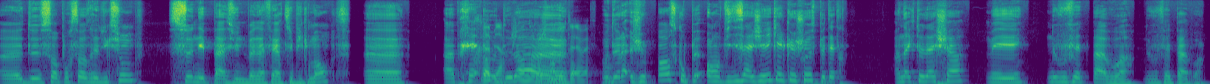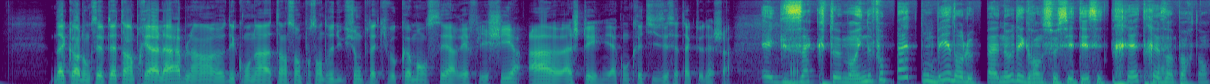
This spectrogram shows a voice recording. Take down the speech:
de 100% de réduction, ce n'est pas une bonne affaire typiquement. Euh, après, au-delà, euh, ouais. au-delà, je pense qu'on peut envisager quelque chose, peut-être un acte d'achat, mais ne vous faites pas avoir. Ne vous faites pas avoir. D'accord, donc c'est peut-être un préalable. hein, euh, dès qu'on a atteint 100% de réduction, peut-être qu'il faut commencer à réfléchir à euh, acheter et à concrétiser cet acte d'achat. Exactement. Il ne faut pas tomber dans le panneau des grandes sociétés. C'est très très Ouais. important.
